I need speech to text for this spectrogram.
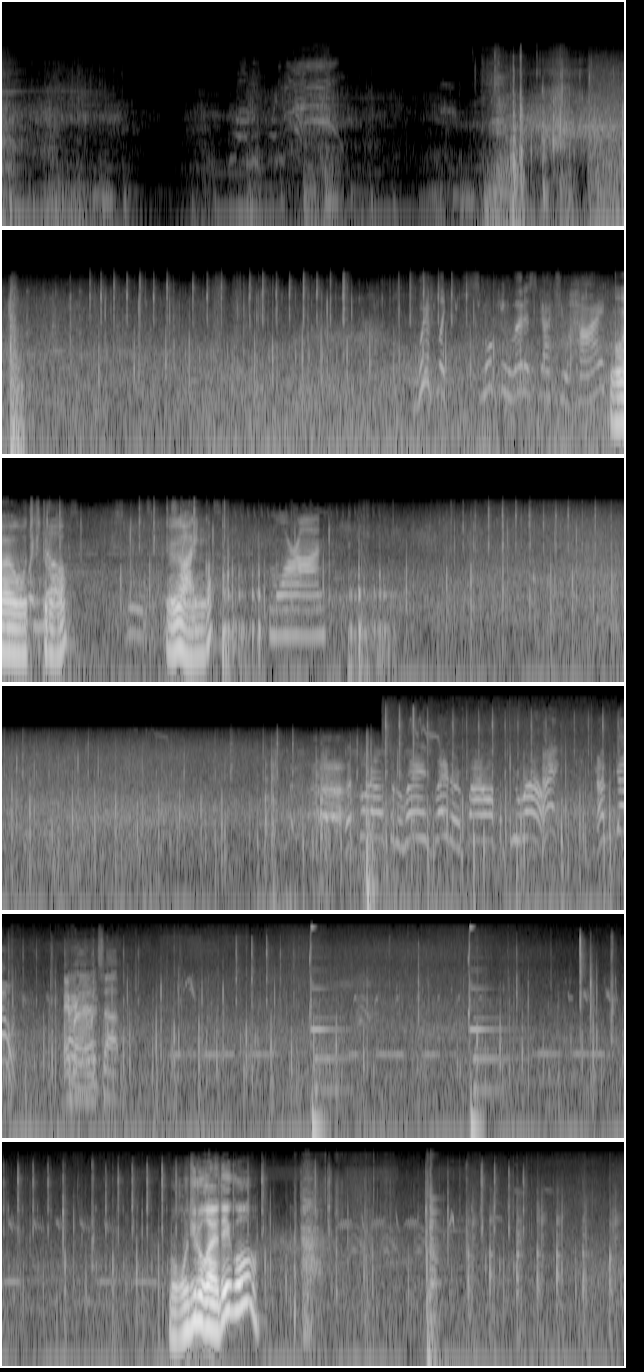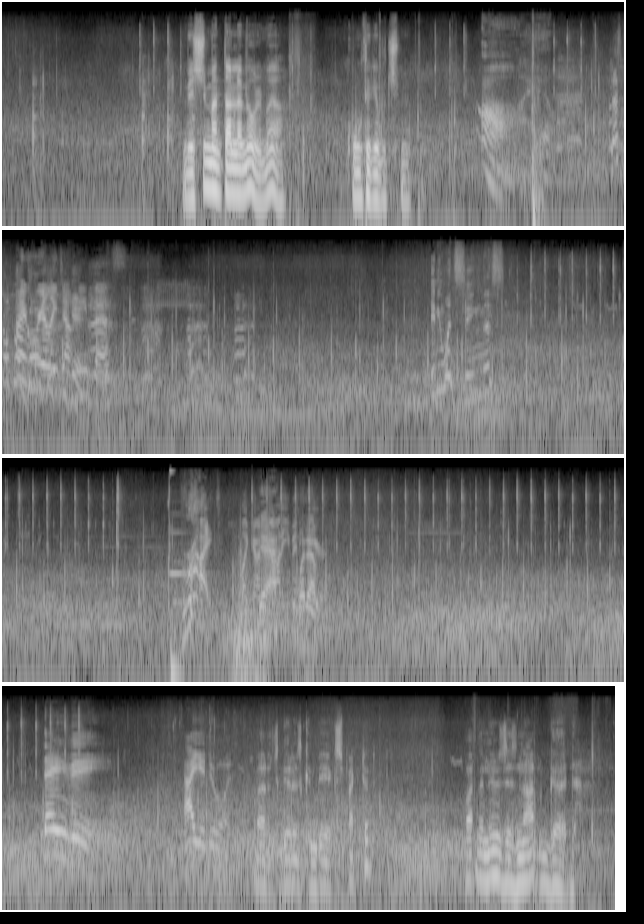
뭐야 이거 어떻게 들어가? 여기가 아닌가? Moron. Let's go down to the range later and fire off a few rounds. Hey, how's it going? Hey, Brian, what's up? 뭐 어디로 가야 돼 이거? 몇십만 달러면 얼마야? 공세계 붙이면 Let's go play I golf really this don't weekend. need this. Anyone seeing this? Right. Like I'm Yeah, not even whatever. here. Davey, how you doing? About as good as can be expected. But the news is not good.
